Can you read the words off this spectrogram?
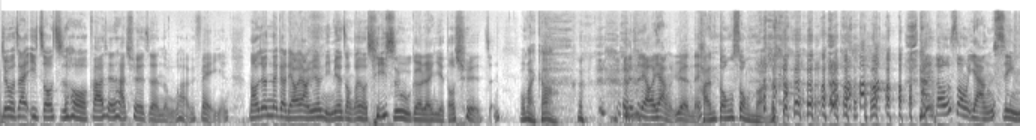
结果在一周之后，发现他确诊了武汉肺炎，然后就那个疗养院里面总共有七十五个人也都确诊。Oh my god！而且是疗养院呢，寒冬送暖，寒冬送阳性。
